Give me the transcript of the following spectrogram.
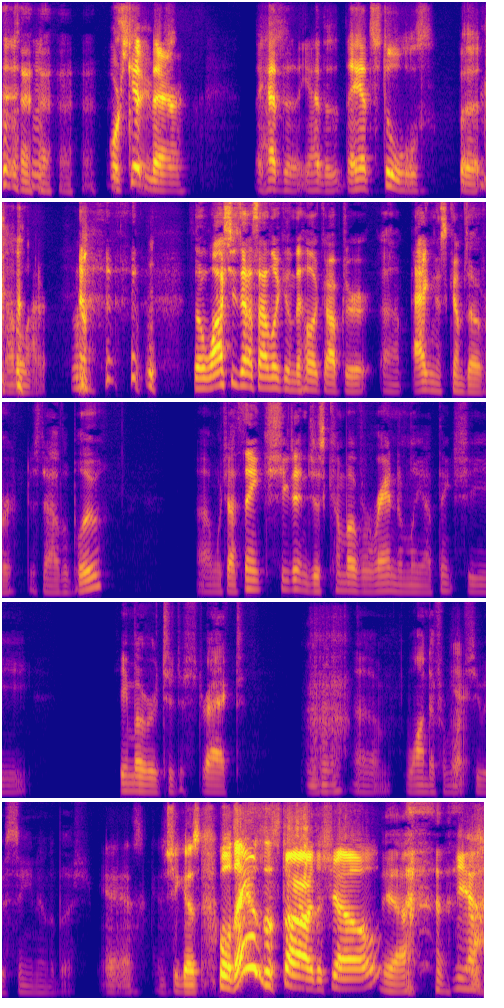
Or it's getting there. They had the you had the they had stools, but not a ladder. so while she's outside looking at the helicopter, um, Agnes comes over just out of the blue, uh, which I think she didn't just come over randomly. I think she came over to distract hmm um, Wanda from what Yeah. she was seeing in the bush. Yes. And she goes, Well, there's the star of the show. Yeah. Yeah.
